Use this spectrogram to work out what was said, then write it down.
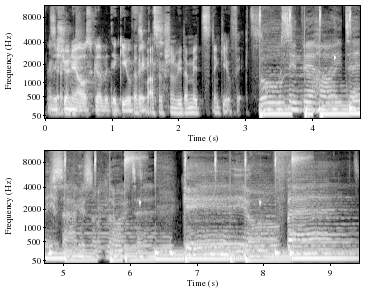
Eine Sehr schöne gut. Ausgabe der Geofacts. Das war's auch schon wieder mit den Geofacts. Wo sind wir heute? Ich sage es euch, Leute. Geofacts.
